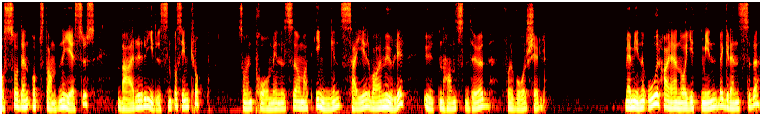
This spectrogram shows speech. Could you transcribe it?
Også den oppstandende Jesus bærer lidelsen på sin kropp, som en påminnelse om at ingen seier var mulig uten hans død for vår skyld. Med mine ord har jeg nå gitt min begrensede,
